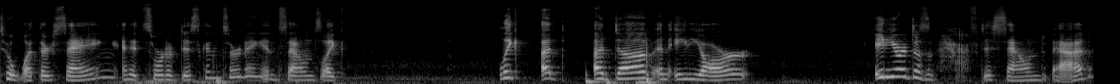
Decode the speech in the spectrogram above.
to what they're saying and it's sort of disconcerting and sounds like like a a dub and ADR ADR doesn't have to sound bad,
